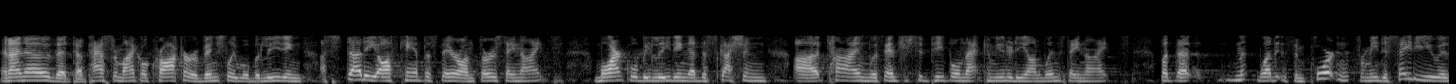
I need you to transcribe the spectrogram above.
And I know that uh, Pastor Michael Crocker eventually will be leading a study off campus there on Thursday nights. Mark will be leading a discussion uh, time with interested people in that community on Wednesday nights. But the, what is important for me to say to you is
